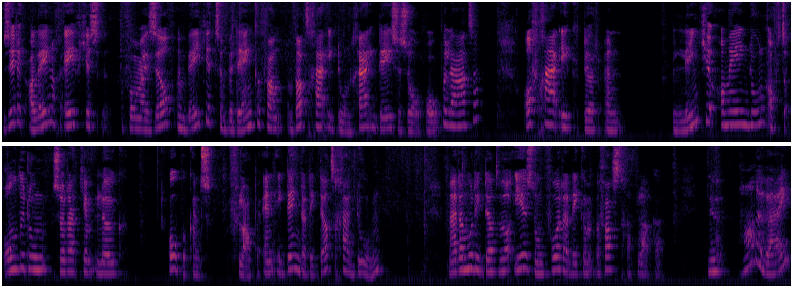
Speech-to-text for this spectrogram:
zit ik alleen nog eventjes voor mijzelf een beetje te bedenken van wat ga ik doen? Ga ik deze zo open laten? Of ga ik er een lintje omheen doen of eronder doen zodat je hem leuk open flappen? En ik denk dat ik dat ga doen. Maar dan moet ik dat wel eerst doen voordat ik hem vast ga plakken. Nu hadden wij,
